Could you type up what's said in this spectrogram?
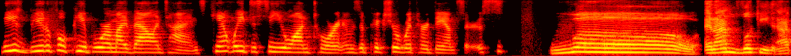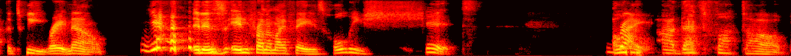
These beautiful people were my Valentines. Can't wait to see you on tour. And it was a picture with her dancers. Whoa. And I'm looking at the tweet right now. Yeah. It is in front of my face. Holy shit. Oh right. my god, that's fucked up.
